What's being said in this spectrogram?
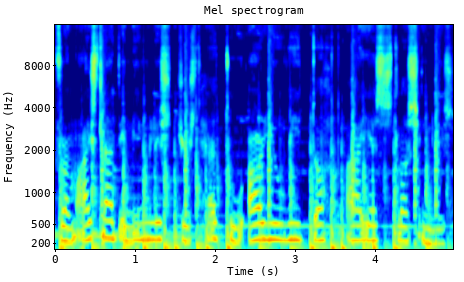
from Iceland in English, just head to ruv.is/english.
